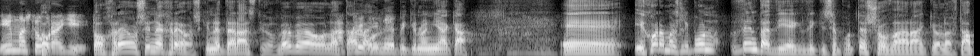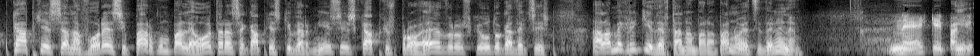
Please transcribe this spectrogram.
Είμαστε Το, ουραγοί. το χρέος είναι χρέος και είναι τεράστιο. Βέβαια όλα τα άλλα Ακριβώς. είναι επικοινωνιακά. Ε, η χώρα μας λοιπόν δεν τα διεκδίκησε ποτέ σοβαρά και όλα αυτά. Κάποιες αναφορές υπάρχουν παλαιότερα σε κάποιες κυβερνήσεις, κάποιους προέδρους και ούτω καθεξής. Αλλά μέχρι εκεί δεν φτάναν παραπάνω έτσι δεν είναι; Ναι και υπάρχει, Η-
